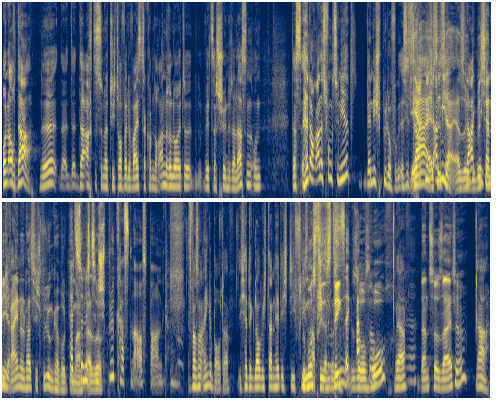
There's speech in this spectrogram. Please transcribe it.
und auch da, ne, da, da- da achtest du natürlich drauf, weil du weißt, da kommen noch andere Leute, du willst das schön hinterlassen und das hätte auch alles funktioniert, wenn die Spülung funktioniert. Es lag ja, nicht es an ist mir. ja, Es also lag du bist ja nicht mir. rein und hast die Spülung kaputt Hättest gemacht. du nicht also, den Spülkasten ausbauen können? Das war so ein eingebauter. Ich hätte, glaube ich, dann hätte ich die du Fliesen musst abstellen dieses. Ding so so. hoch, Ja. dann zur Seite ja.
